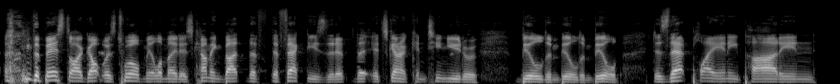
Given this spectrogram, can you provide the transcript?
the best I got was twelve millimeters coming. But the the fact is that, it, that it's going to continue to build and build and build. Does that play any part in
